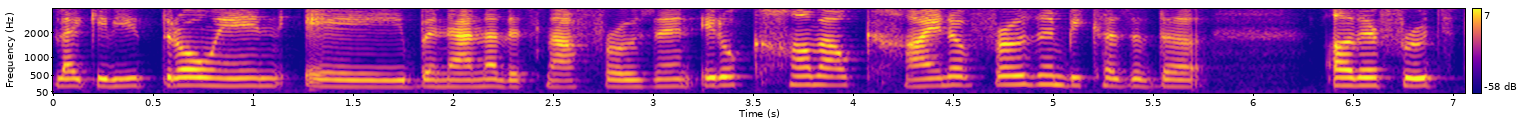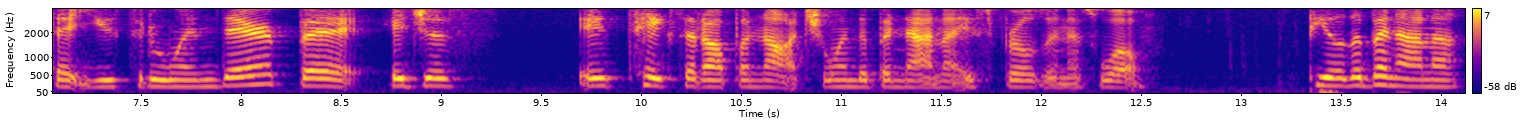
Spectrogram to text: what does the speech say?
like if you throw in a banana that's not frozen, it'll come out kind of frozen because of the other fruits that you threw in there, but it just it takes it up a notch when the banana is frozen as well. Peel the banana,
